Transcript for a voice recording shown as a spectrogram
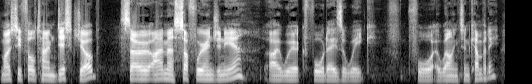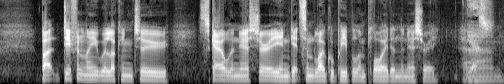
mostly full time desk job. So I'm a software engineer. I work four days a week f- for a Wellington company, but definitely we're looking to scale the nursery and get some local people employed in the nursery. Yes. Um,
